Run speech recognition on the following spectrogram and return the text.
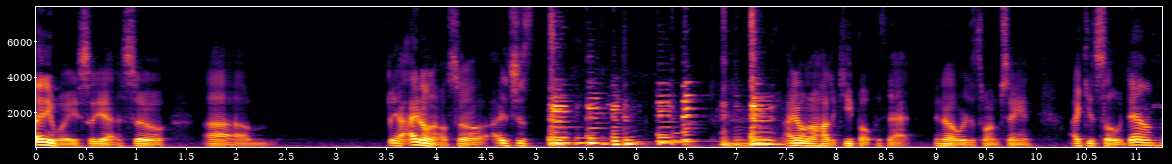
Anyway, so yeah, so um, yeah, I don't know. So I just I don't know how to keep up with that. In other words, that's what I'm saying. I could slow it down.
